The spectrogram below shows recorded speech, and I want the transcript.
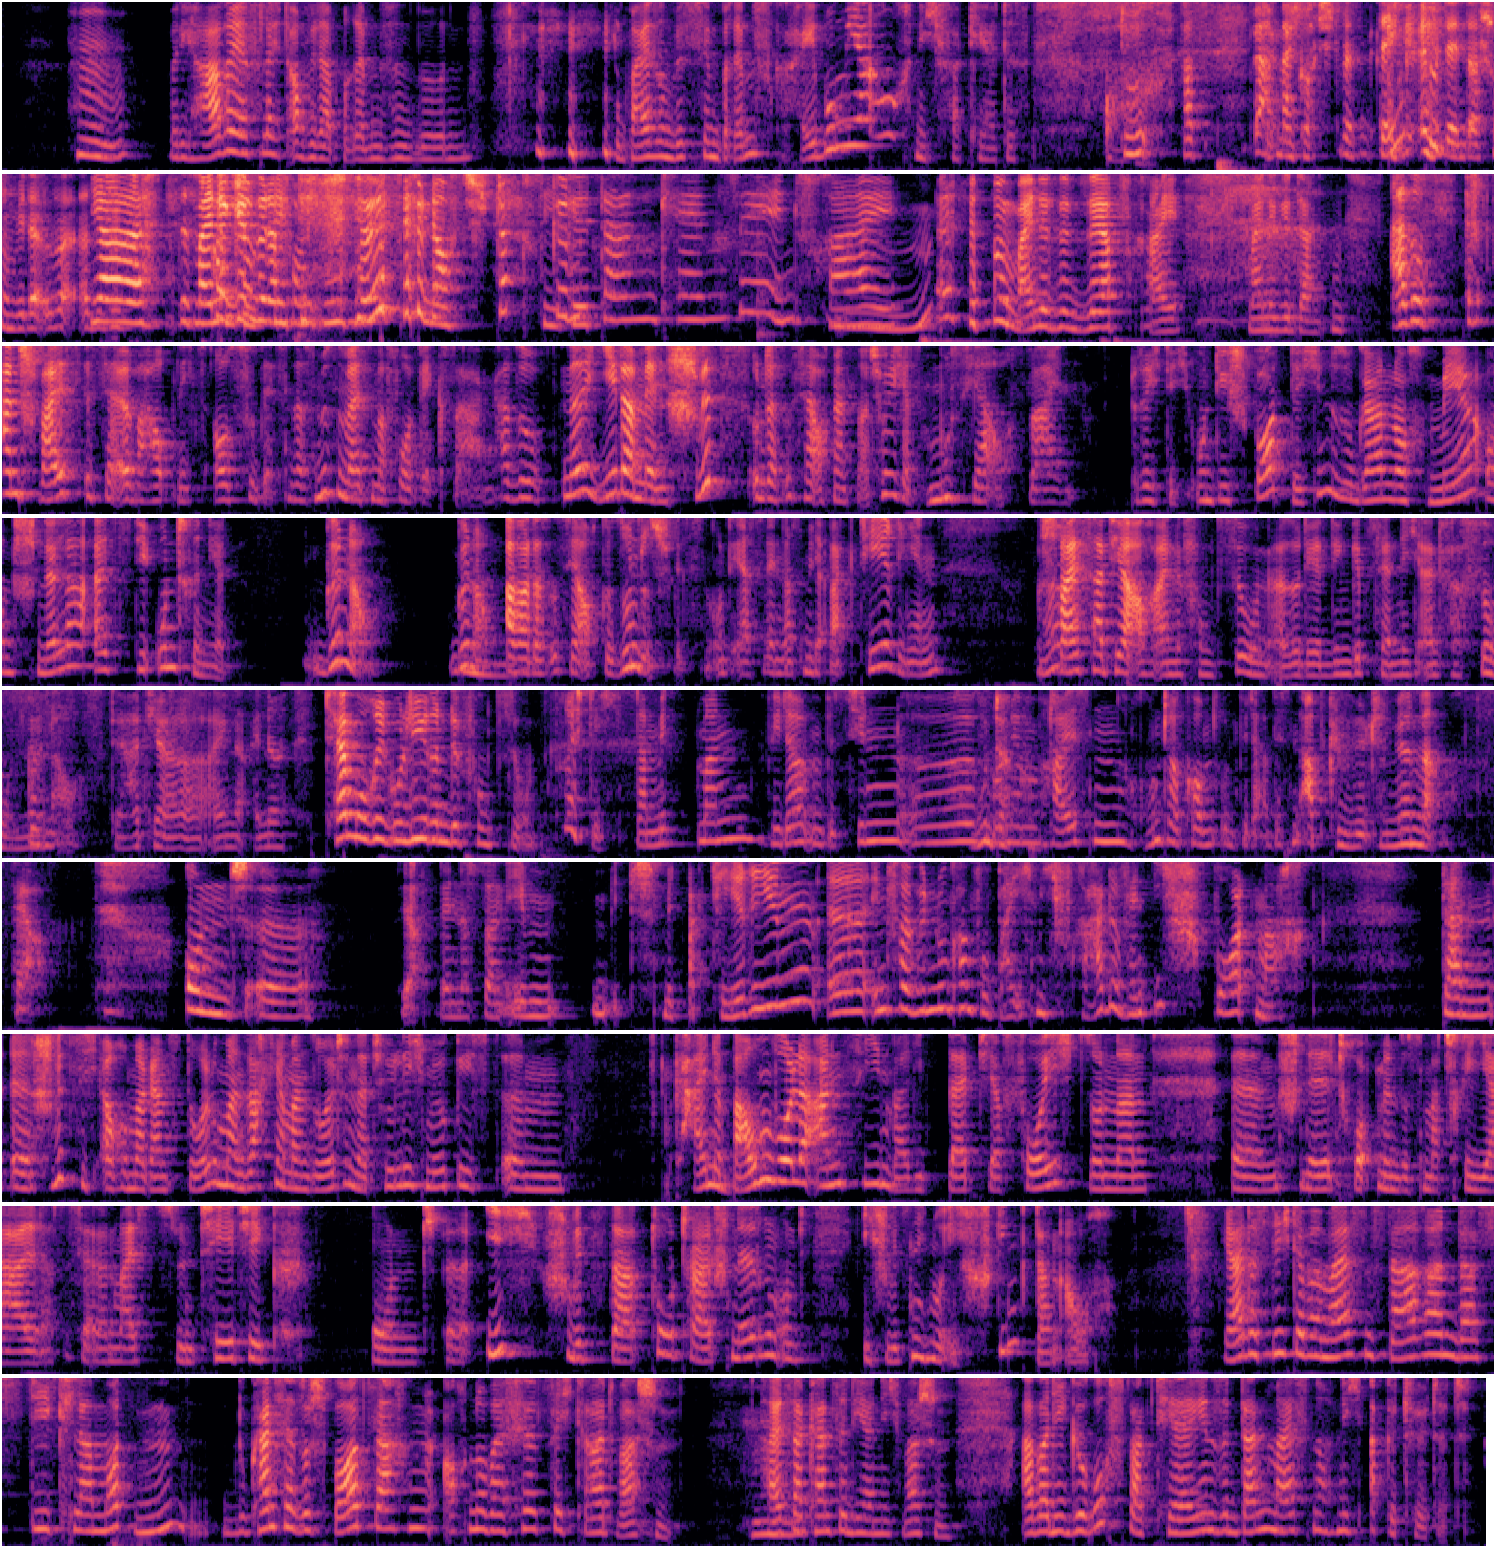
Hm. Weil die Haare ja vielleicht auch wieder bremsen würden. Wobei so ein bisschen Bremsreibung ja auch nicht verkehrt ist. Oh, Du, was, ach mein Gott, was denkst du denn da schon wieder über? Also Ja, die- das meine kommt schon wieder von Hölzken aufs die Stöcksken. Gedanken sind frei. Meine sind sehr frei, meine Gedanken. Also an Schweiß ist ja überhaupt nichts auszusetzen. Das müssen wir jetzt mal vorweg sagen. Also ne, jeder Mensch schwitzt und das ist ja auch ganz natürlich. Das muss ja auch sein. Richtig. Und die Sportlichen sogar noch mehr und schneller als die Untrainierten. Genau, genau. Aber das ist ja auch gesundes Schwitzen. Und erst wenn das mit Bakterien Schweiß hat ja auch eine Funktion. Also der, den gibt es ja nicht einfach so. Ne? Genau. Der hat ja eine, eine thermoregulierende Funktion. Richtig, damit man wieder ein bisschen äh, von dem. Heißen runterkommt und wieder ein bisschen abkühlt. Genau. Ja. Und äh, ja, wenn das dann eben mit, mit Bakterien äh, in Verbindung kommt, wobei ich mich frage, wenn ich Sport mache, dann äh, schwitze ich auch immer ganz doll. Und man sagt ja, man sollte natürlich möglichst ähm, keine Baumwolle anziehen, weil die bleibt ja feucht, sondern ähm, schnell trocknendes Material. Das ist ja dann meist Synthetik. Und äh, ich schwitze da total schnell drin und ich schwitze nicht nur, ich stink dann auch. Ja, das liegt aber meistens daran, dass die Klamotten, du kannst ja so Sportsachen auch nur bei 40 Grad waschen. Heißer kannst du die ja nicht waschen. Aber die Geruchsbakterien sind dann meist noch nicht abgetötet.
